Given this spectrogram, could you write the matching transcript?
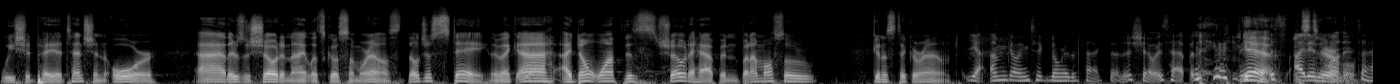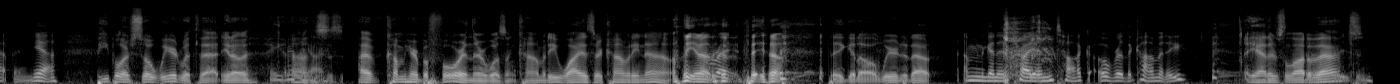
we should pay attention," or "Ah, there's a show tonight, let's go somewhere else." They'll just stay. They're like. "Ah, I don't want this show to happen, but I'm also gonna stick around." Yeah, I'm going to ignore the fact that a show is happening. because Yeah, I didn't want terrible. it to happen. Yeah, People are so weird with that, you know. Like, really "Oh, this is I've come here before and there wasn't comedy. Why is there comedy now? you know, Right. they don't. They get all weirded out. I'm gonna try and talk over the comedy. Yeah, there's a lot of that that. reason.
